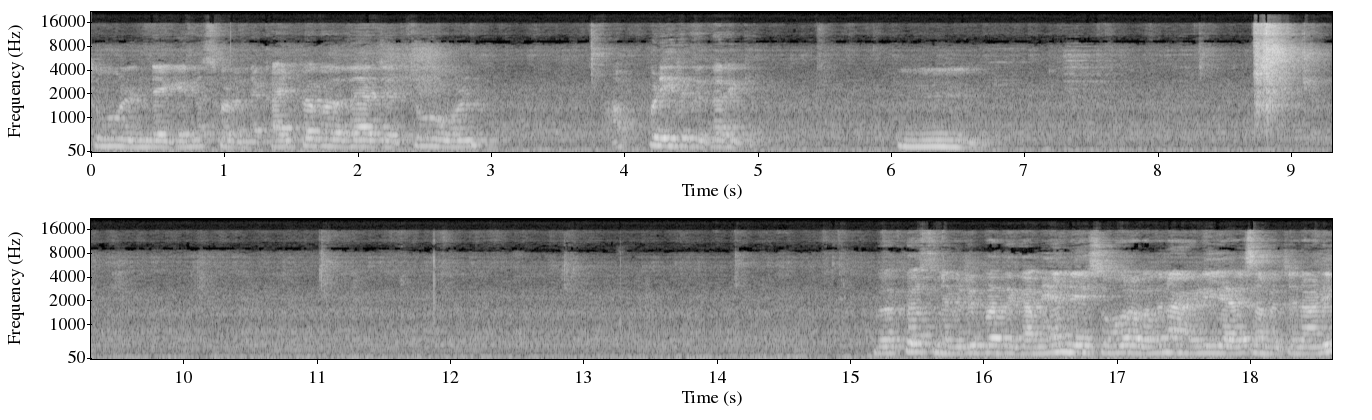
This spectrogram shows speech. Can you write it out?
தூள் இன்றைக்கு என்ன சொல்கிறேன் கைப்பக்குவதாச்சு தூள். அப்படி இருக்கு கறிக்கு. ம். ஒர்க்கர்ஸ் விருப்பத்துக்காமே இந்த சோறை வந்து நான் வெளியாகவே சமைச்ச நாடி?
